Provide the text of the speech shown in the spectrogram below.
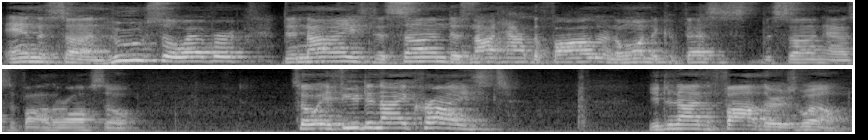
and the Son. Whosoever denies the Son does not have the Father, and the one that confesses the Son has the Father also. So if you deny Christ, you deny the Father as well.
